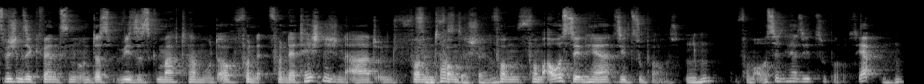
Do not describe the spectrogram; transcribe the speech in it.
Zwischensequenzen und das, wie sie es gemacht haben und auch von, von der technischen Art und vom, vom, ja. vom, vom Aussehen her sieht super aus. Mhm. Vom Aussehen her sieht super aus. Ja, Mhm.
